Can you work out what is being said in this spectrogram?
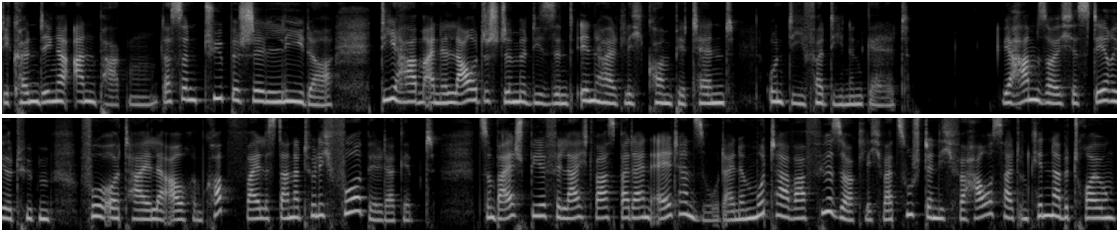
die können Dinge anpacken, das sind typische Leader, die haben eine laute Stimme, die sind inhaltlich kompetent und die verdienen Geld. Wir haben solche Stereotypen, Vorurteile auch im Kopf, weil es da natürlich Vorbilder gibt. Zum Beispiel, vielleicht war es bei deinen Eltern so. Deine Mutter war fürsorglich, war zuständig für Haushalt und Kinderbetreuung.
